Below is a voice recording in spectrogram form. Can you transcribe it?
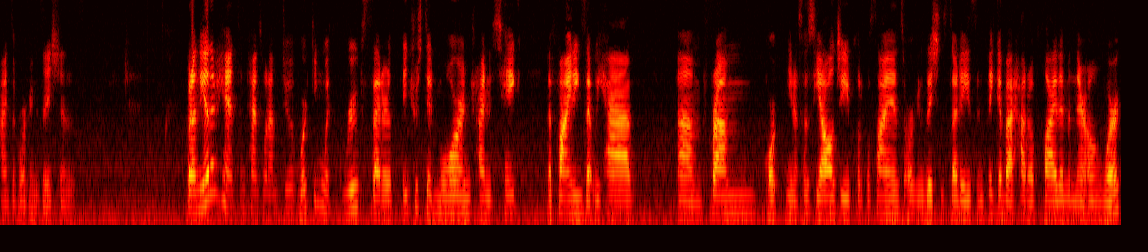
kinds of organizations. But on the other hand, sometimes when I'm do- working with groups that are interested more in trying to take the findings that we have um, from, or, you know, sociology, political science, organization studies, and think about how to apply them in their own work,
